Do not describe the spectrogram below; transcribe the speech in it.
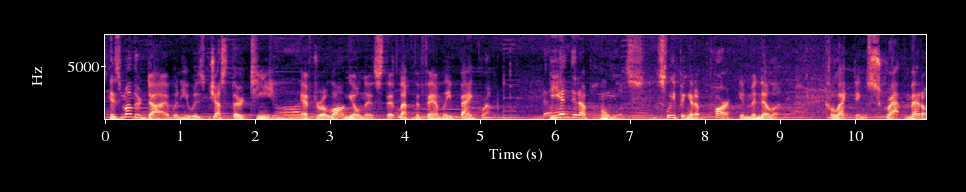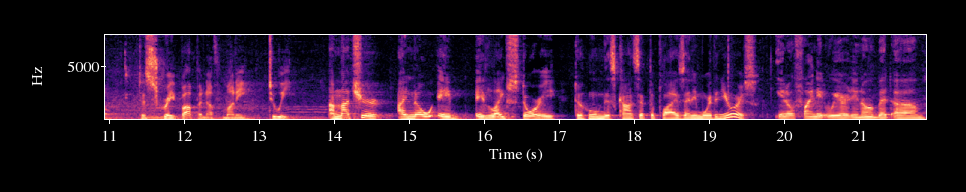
His mother died when he was just 13 after a long illness that left the family bankrupt. He ended up homeless, sleeping at a park in Manila, collecting scrap metal to scrape up enough money to eat. I'm not sure I know a, a life story to whom this concept applies any more than yours. You know, find it weird, you know, but um,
